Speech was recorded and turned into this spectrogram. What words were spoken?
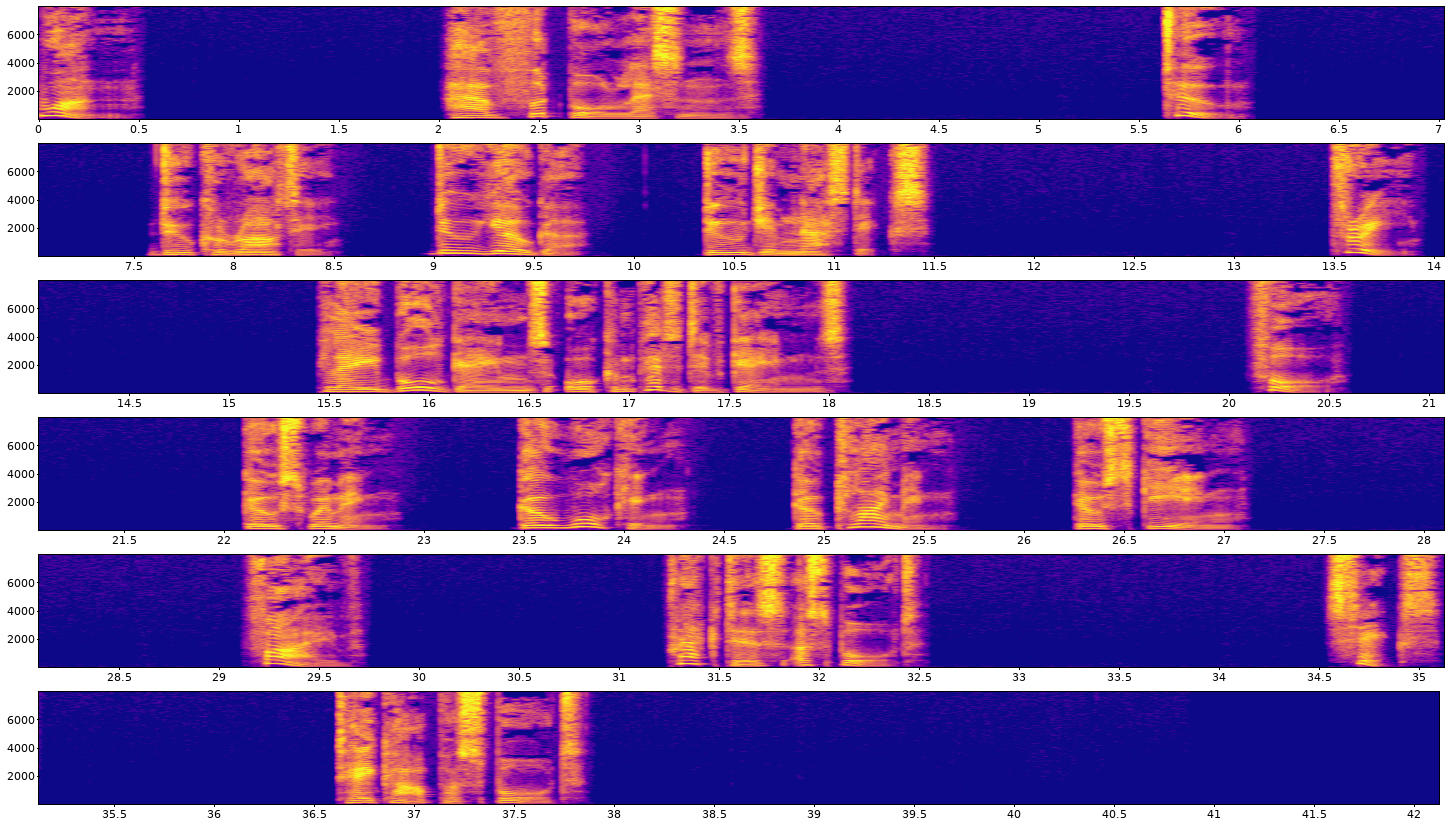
1. Have football lessons. 2. Do karate. Do yoga. Do gymnastics. 3. Play ball games or competitive games. 4. Go swimming. Go walking. Go climbing. Go skiing. 5. Practice a sport. 6. Take up a sport.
